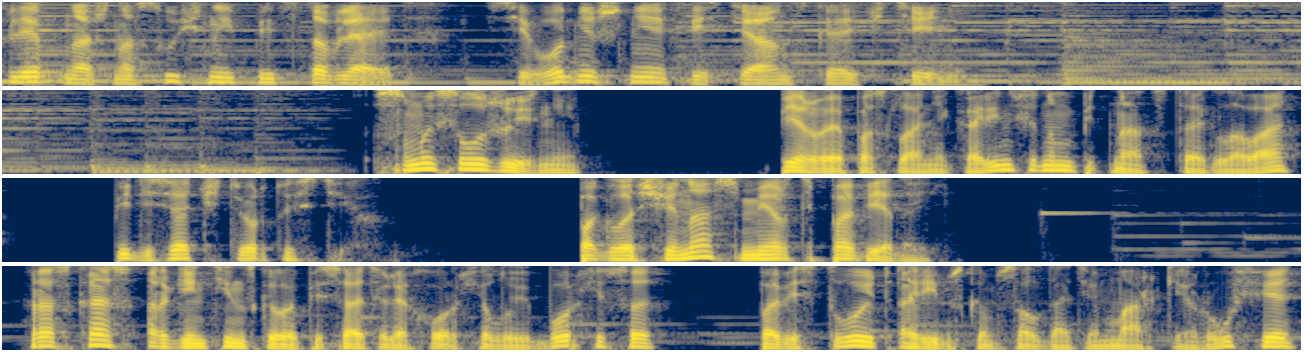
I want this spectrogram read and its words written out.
«Хлеб наш насущный» представляет сегодняшнее христианское чтение. Смысл жизни. Первое послание Коринфянам, 15 глава, 54 стих. Поглощена смерть победой. Рассказ аргентинского писателя Хорхе Луи Борхеса повествует о римском солдате Марке Руфе,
